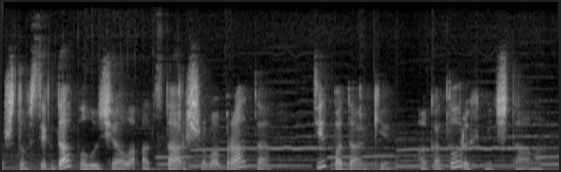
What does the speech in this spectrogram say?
что всегда получала от старшего брата те подарки, о которых мечтала.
